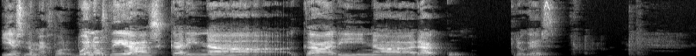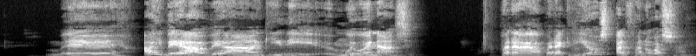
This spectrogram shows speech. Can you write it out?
Y es lo mejor. Buenos días, Karina. Karina Araku. Creo que es. Eh, ay, vea, vea, Gidi. Muy buenas. Para, para críos, Alfanova San.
